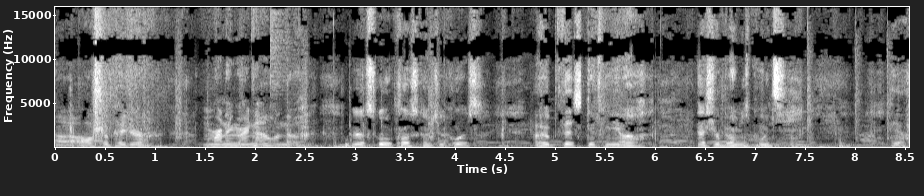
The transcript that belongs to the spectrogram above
Uh, also, Pedro, I'm running right now on the middle school cross country course. I hope this gets me uh, extra bonus points. Yeah.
